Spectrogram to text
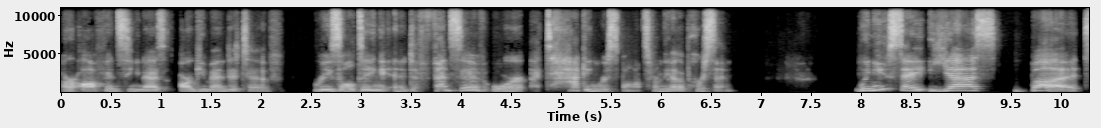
are often seen as argumentative, resulting in a defensive or attacking response from the other person. When you say yes, but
